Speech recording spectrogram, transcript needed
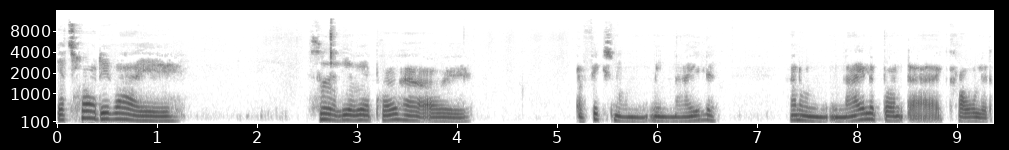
Jeg tror, det var... Øh, så jeg lige ved at prøve her og, øh, at fikse nogle mine negle. Jeg har nogle neglebånd, der er kravlet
